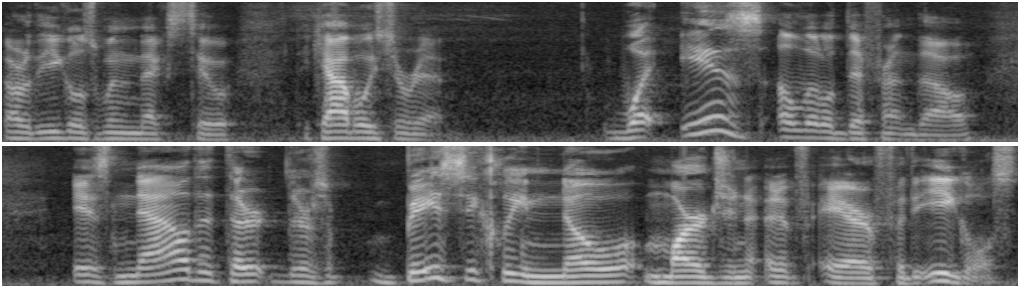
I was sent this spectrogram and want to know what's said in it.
or the Eagles win the next two. The Cowboys are in. What is a little different though is now that there, there's basically no margin of error for the Eagles.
